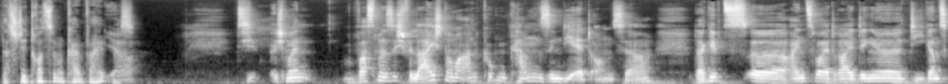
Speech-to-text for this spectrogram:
das steht trotzdem in keinem Verhältnis. Ja. Ich meine, was man sich vielleicht noch mal angucken kann, sind die Add-ons, ja. Da gibt's äh, ein, zwei, drei Dinge, die ganz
